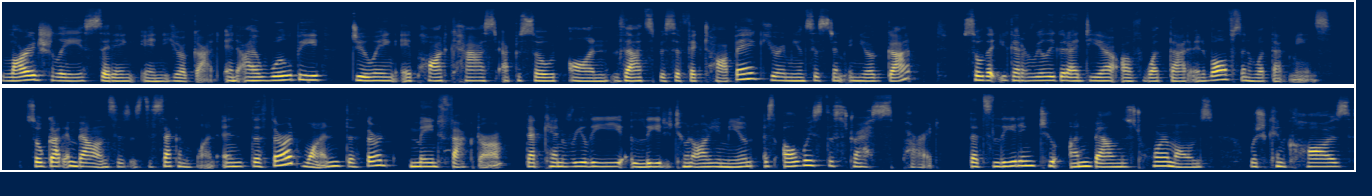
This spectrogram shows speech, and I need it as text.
largely sitting in your gut. And I will be doing a podcast episode on that specific topic, your immune system in your gut, so that you get a really good idea of what that involves and what that means. So, gut imbalances is the second one. And the third one, the third main factor that can really lead to an autoimmune is always the stress part that's leading to unbalanced hormones, which can cause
